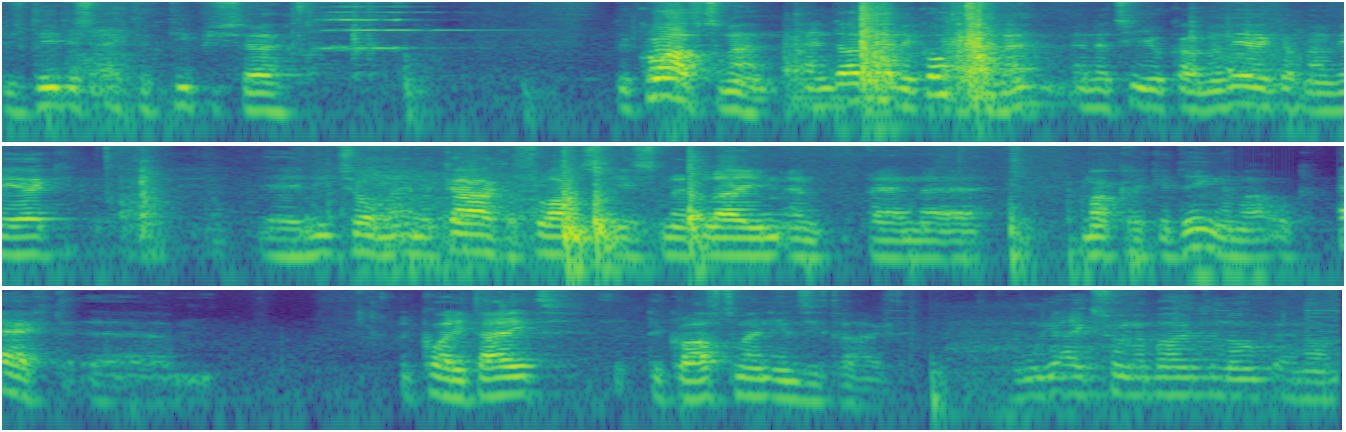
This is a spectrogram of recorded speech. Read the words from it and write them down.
Dus dit is echt een typische de craftsman. En dat heb ik ook van hè. En dat zie je ook aan mijn werk, dat mijn werk eh, niet zomaar in elkaar geflanst is met lijm en, en makkelijke dingen, maar ook echt de kwaliteit, de craftsman in zich draagt. Dan moet je eigenlijk zo naar buiten lopen en dan.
